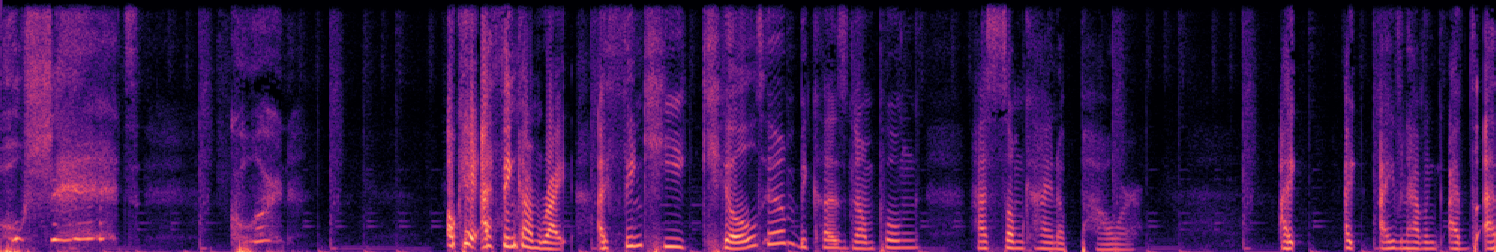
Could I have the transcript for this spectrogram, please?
Oh shit! Korn. Okay, I think I'm right. I think he killed him because Nampung has some kind of power. I I I even haven't I've I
